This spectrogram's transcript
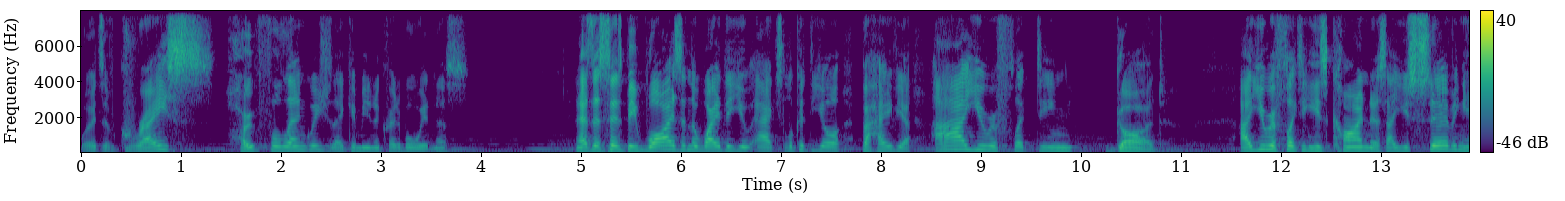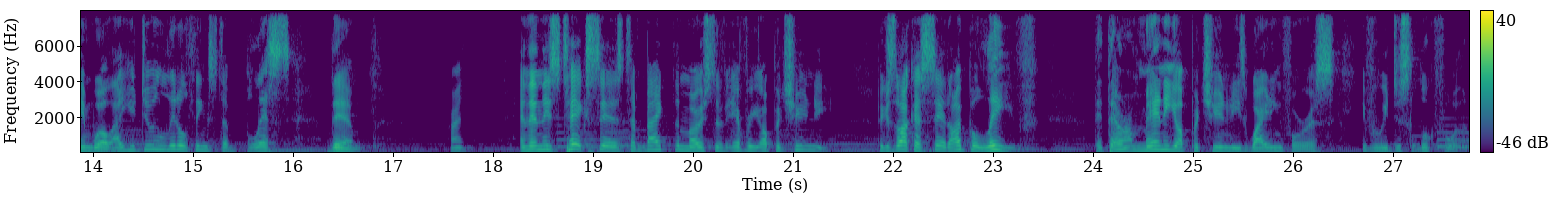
words of grace, hopeful language, they can be an incredible witness. And as it says, be wise in the way that you act. Look at your behavior. Are you reflecting God? Are you reflecting His kindness? Are you serving Him well? Are you doing little things to bless them? And then this text says to make the most of every opportunity. Because, like I said, I believe that there are many opportunities waiting for us if we just look for them.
